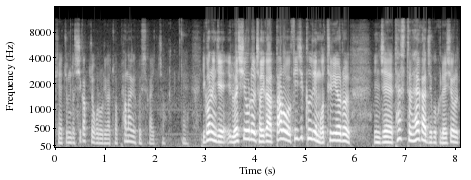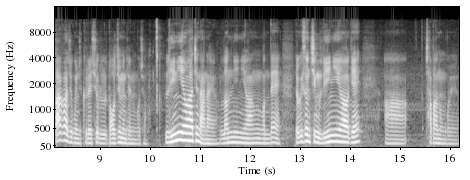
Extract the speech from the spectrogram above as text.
이렇게 좀 더 시각적으로 우리가 더 편하게 볼 수가 있죠 예. 이거는 이제 ratio를 저희가 따로 physically material을 이제 테스트를 해가지고 그 ratio를 따가지고 이제 그 ratio를 넣어주면 되는 거죠. linear하진 않아요. nonlinear한 건데 여기선 지금 linear하게 아, 잡아놓은 거예요.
